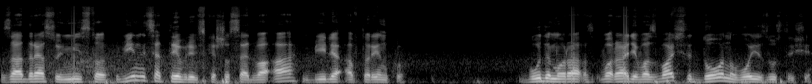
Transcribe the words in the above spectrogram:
за адресою місто Вінниця, Тиврівське шосе 2А біля авторинку. Будемо раді вас бачити до нової зустрічі.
